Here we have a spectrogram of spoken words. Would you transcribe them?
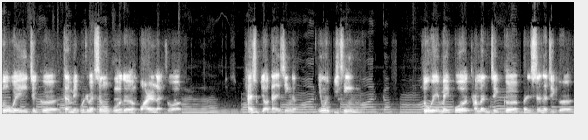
作为这个在美国这边生活的华人来说，还是比较担心的，因为毕竟作为美国他们这个本身的这个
